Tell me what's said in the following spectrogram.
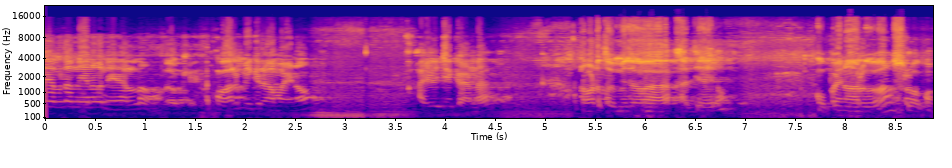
వెళ్తాను నేను నేను వెళ్ళను. ఓకే. వాల్మీకి రామాయణం అయోధ్యకాండ నూట తొమ్మిదవ అధ్యాయం ముప్పై నాలుగవ శ్లోకం.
